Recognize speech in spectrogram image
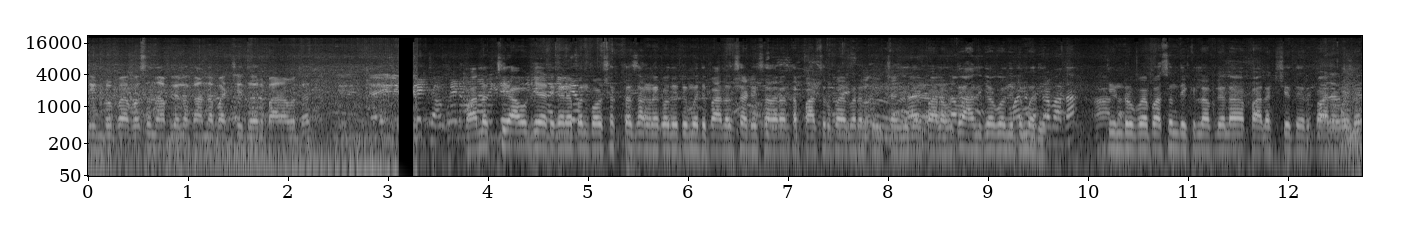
तीन रुपयापासून आपल्याला कांदापातचे दर पाहायला होतात. पालकची आवक या ठिकाणी आपण पाहू शकता. चांगल्या क्वालिटीमध्ये पालकसाठी साधारणतः पाच रुपयापर्यंत उच्चाकी दर पाहायला होते. हलक्या क्वालिटीमध्ये तीन रुपयापासून देखील आपल्याला पालकचे दर पाहायला होते.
